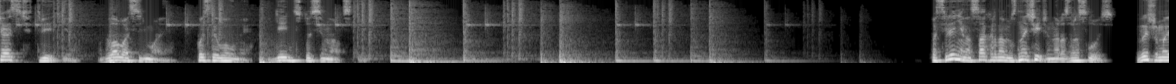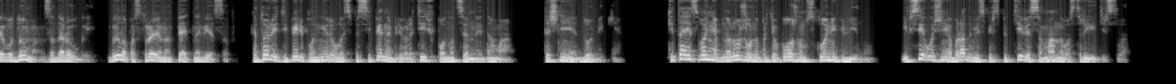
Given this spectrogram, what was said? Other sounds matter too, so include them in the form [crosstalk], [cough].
Часть третья. Глава седьмая. После волны. День 117. Поселение на Сахарном значительно разрослось. Выше моего дома, за дорогой, было построено пять навесов, которые теперь планировалось постепенно превратить в полноценные дома, точнее домики. Китаец Ваня обнаружил на противоположном склоне глину, и все очень обрадовались перспективе саманного строительства.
